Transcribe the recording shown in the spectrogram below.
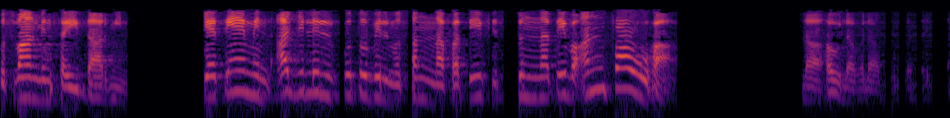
عثمان بن سعید دارمی کہتے ہیں، من اجل الكتب المصنفتی فی السنت و انفعوها لا حول ولا قوت الا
